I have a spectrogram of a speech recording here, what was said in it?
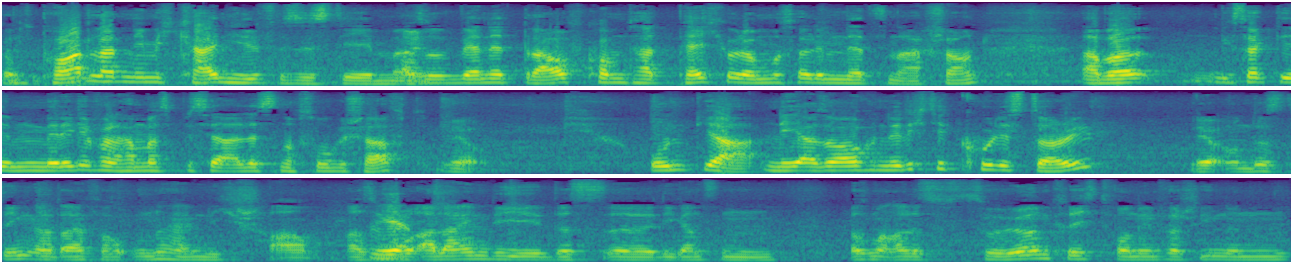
Ganz okay. Portal hat nämlich kein Hilfesystem. Nein. Also wer nicht draufkommt, hat Pech oder muss halt im Netz nachschauen. Aber wie gesagt, im Regelfall haben wir es bisher alles noch so geschafft. Ja. Und ja, nee, also auch eine richtig coole Story. Ja, und das Ding hat einfach unheimlich Charme. Also Ja. allein die, das, äh, die ganzen, was man alles zu hören kriegt von den verschiedenen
